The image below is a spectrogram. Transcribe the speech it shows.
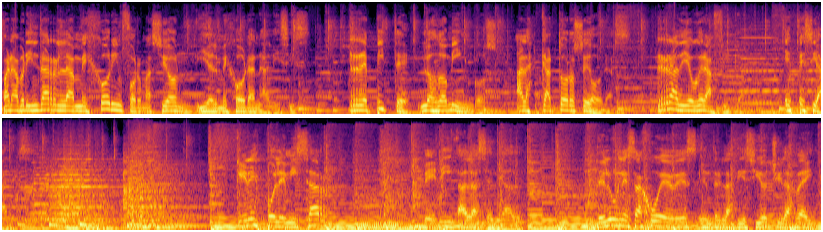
para brindar la mejor información y el mejor análisis. Repite los domingos a las 14 horas. Radiográfica. Especiales. ¿Querés polemizar? Vení a la señal. De lunes a jueves entre las 18 y las 20.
